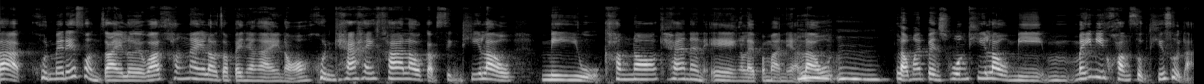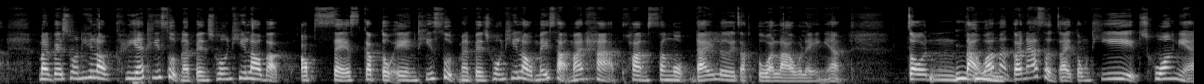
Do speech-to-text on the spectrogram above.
แบบคุณไม่ได้สนใจเลยว่าข้างในเราจะเป็นยังไงเนาะคุณแค่ให้ค่าเรากับสิ่งที่เรามีอยู่ข้างนอกแค่นั้นเองอะไรประมาณเนี้ยแล้วอืมแล้วมันเป็นช่วงที่เรามีไม่มีความสุขที่สุดอะมันเป็นช่วงที่เราเครียดที่สุดมันเป็นช่วงที่เราแบบออฟเซสกับตัวเองที่สุดมันเป็นช่วงที่เราไม่สามารถหาความสงบได้เลยจากตัวเราอะไรอย่างเงี้ยจนแต่ว่ามันก็น่าสนใจตรงที่ช่วงเนี้ย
